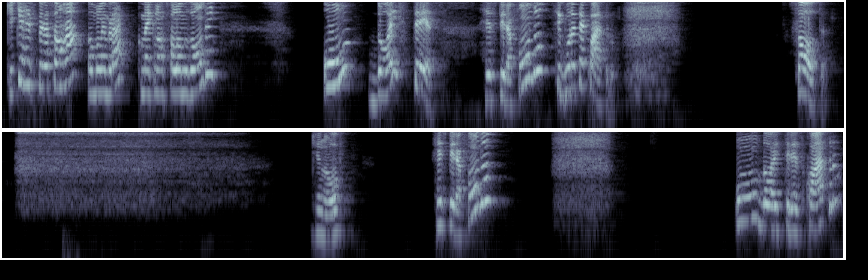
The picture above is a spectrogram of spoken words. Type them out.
O que, que é respiração Rá? Vamos lembrar? Como é que nós falamos ontem? Um, dois, três. Respira fundo, segura até quatro. Solta. De novo. Respira fundo. Um, dois, três, quatro.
